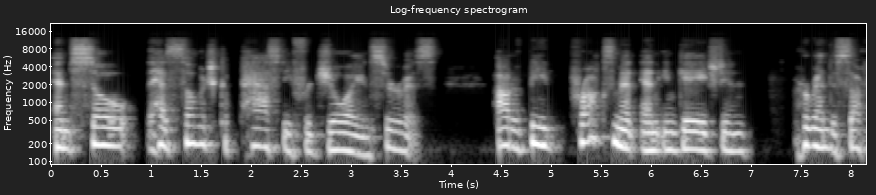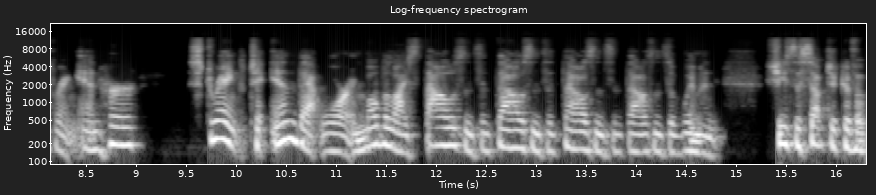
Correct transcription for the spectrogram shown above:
and so has so much capacity for joy and service out of being proximate and engaged in horrendous suffering. And her strength to end that war and mobilize thousands and thousands and thousands and thousands of women. She's the subject of a,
